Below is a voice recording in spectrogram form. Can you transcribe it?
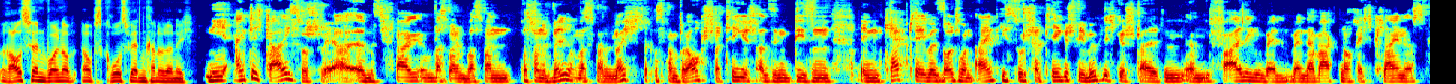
raushören wollen, ob es groß werden kann oder nicht? Nee, eigentlich gar nicht so schwer. Ähm, ist die Frage, was man, was man, was man will und was man möchte, was man braucht strategisch. Also in diesen, in Cap Table sollte man eigentlich so strategisch wie möglich gestalten, ähm, vor allen Dingen, wenn, wenn der Markt noch recht klein ist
